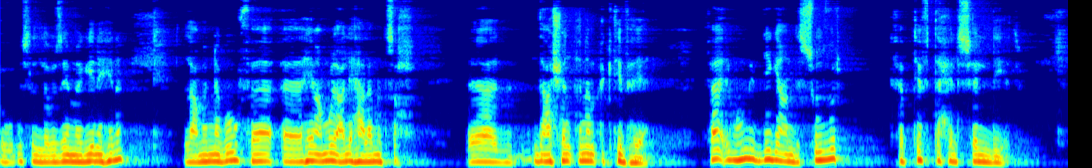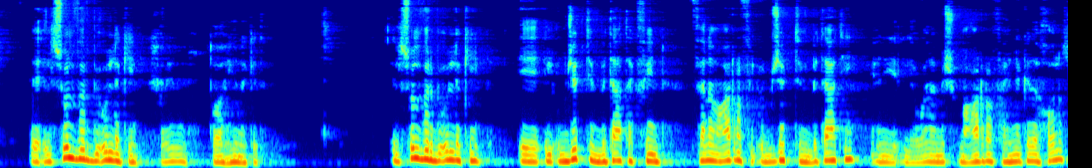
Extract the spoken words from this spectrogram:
أو مثل لو زي ما جينا هنا اللي عملنا جو فهي معمول عليها علامة صح. آه، ده عشان أنا مأكتفها يعني. فالمهم بنيجي عند ال solver فبتفتح ال cell ديت. آه، ال solver بيقول لك إيه؟ خلينا نحطها هنا كده. ال solver بيقول لك إيه؟ إيه ال objective بتاعتك فين؟ فأنا معرف ال objective بتاعتي يعني لو أنا مش معرفها هنا كده خالص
